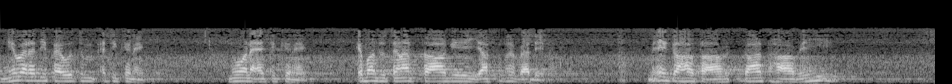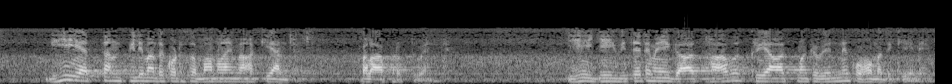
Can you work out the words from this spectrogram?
නිවැරදි පැවතුම් ඇති කෙනෙක් නුවණ ඇති කෙනෙක්. එබඳු තැනත්තාගේ යසස වැඩෙනවා මේ ගාථාවෙහි ගිහි ඇත්තන් පිළිබඳ කොටස මමයි මා කියන්න බලාපොරොත්තු වෙන්නේ. ගිහි ජීවිතේට මේ ගාථාව ක්‍රියාත්මක වෙන්නේ කොහොමද කියන එක.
